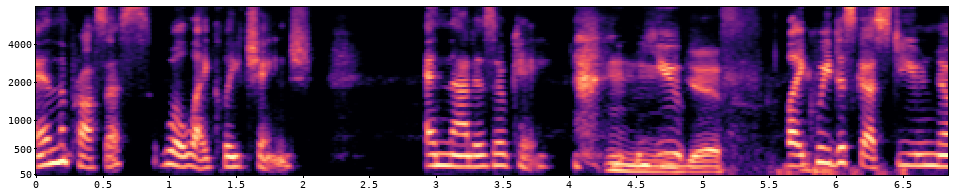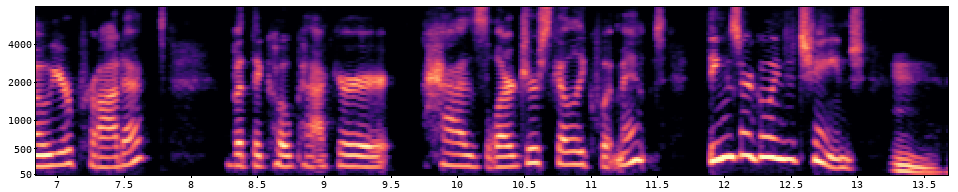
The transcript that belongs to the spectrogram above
and the process will likely change. And that is okay. Mm, you yes. Like we discussed, you know your product, but the co-packer has larger scale equipment, things are going to change. Mm.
